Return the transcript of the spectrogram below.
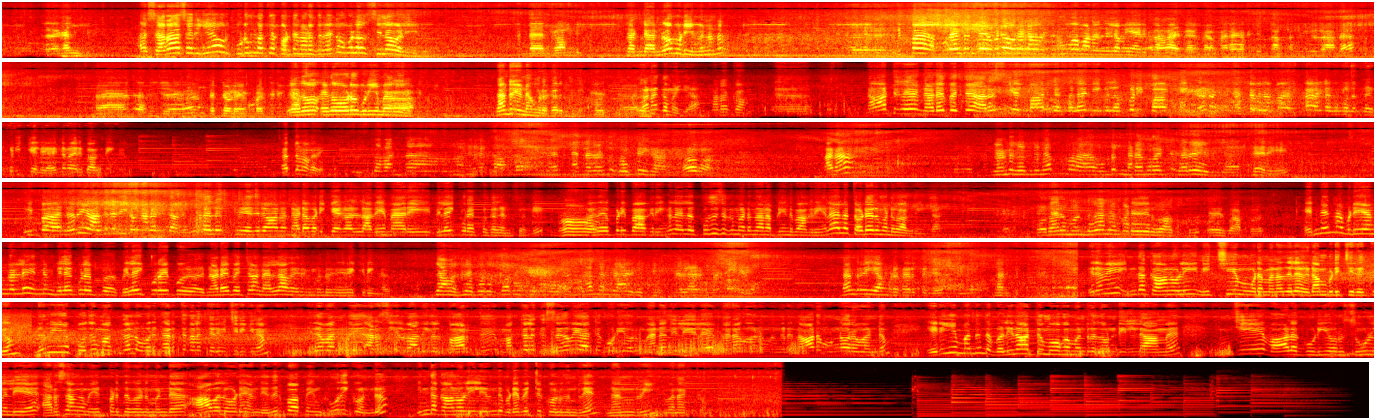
சராசரியா ஒரு குடும்பத்தை கொண்டு நடத்துறதுக்கு இவ்வளவு செலவழியுது ரெண்டாயிரம் ரூபாய் ரெண்டாயிரம் ரூபா முடியும். என்னன்னா? இப்ப இருந்ததை விட ஒரு அளவு சுமூகமான நிலைமையா இருக்காங்க பெட்ரோலையும் ஏதோ ஏதோ ஓடக்கூடிய மாதிரி இருக்கு. நன்றி அண்ணா உங்களோட கருத்து வணக்கம் ஐயா. வணக்கம். நாட்டில நடைபெற்ற அரசியல் மாற்றங்களை நீங்கள் எப்படி பாக்குறீங்க நல்ல விதமா இருக்கா? அல்லது உங்களுக்கு பிடிக்கலையா? என்ன மாதிரி பாக்குறீங்க சத்தமா கரை ஆமா. ஆனா சரி. இப்ப நிறைய அதிரடிகள் நடக்காங்க ஊழலுக்கு எதிரான நடவடிக்கைகள் அதே மாதிரி விலை குறைப்புகள்னு சொல்லி அதை எப்படி பாக்குறீங்களா இல்ல புதுசுக்கு மட்டும்தான் அப்படின்னு பாக்குறீங்களா இல்ல தொடரும் பாக்குறீங்களா எதிர்பார்ப்பு எதிர்பார்ப்பு என்னென்ன விடயங்கள்ல இன்னும் விலை குறைப்பு விலை குறைப்பு நடைபெற்றால் நல்லா இருக்கும் என்று நினைக்கிறீங்க நன்றி அவங்களோட கருத்துக்கு. நன்றி எனவே இந்த காணொளி நிச்சயம் உங்களோட மனதில் இடம் பிடிச்சிருக்கும். நிறைய பொதுமக்கள் ஒரு கருத்துக்களை தெரிவிச்சிருக்கணும். இதை வந்து அரசியல்வாதிகள் பார்த்து மக்களுக்கு சேவையாற்றக்கூடிய ஒரு மனநிலையில வர வேணும் என்கிற நாடு முன்னேற வேண்டும். எரியும் வந்து இந்த வெளிநாட்டு மோகம் என்றது ஒன்று இல்லாம இங்கேயே வாழக்கூடிய ஒரு சூழ்நிலையை அரசாங்கம் ஏற்படுத்த வேண்டும் என்ற ஆவலோட அந்த எதிர்பார்ப்பையும் கூறிக்கொண்டு இந்த காணொளியிலிருந்து விடைபெற்றுக் கொள்கின்றேன். நன்றி வணக்கம்.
